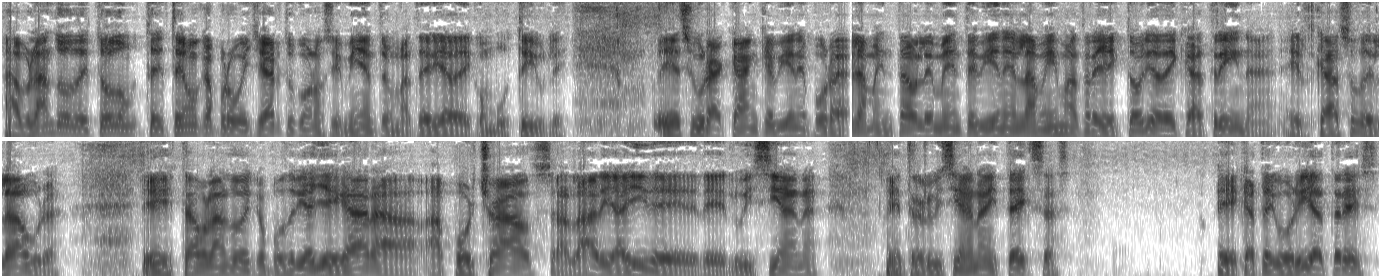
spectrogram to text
hablando de todo, tengo que aprovechar tu conocimiento en materia de combustible. Ese huracán que viene por ahí, lamentablemente, viene en la misma trayectoria de Katrina, el caso de Laura. Eh, está hablando de que podría llegar a, Port Charles, al área ahí de, de Luisiana, entre Luisiana y Texas. Eh, categoría 3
